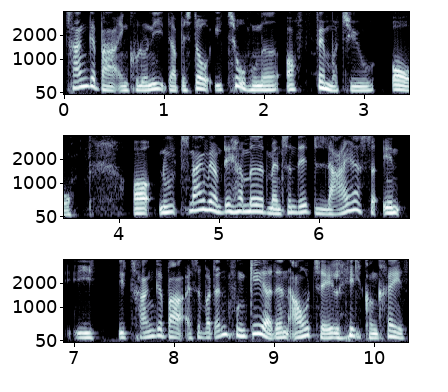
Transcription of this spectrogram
Trankebar, en koloni, der består i 225 år. Og nu snakker vi om det her med, at man sådan lidt leger sig ind i i Trankebar. Altså, hvordan fungerer den aftale helt konkret?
